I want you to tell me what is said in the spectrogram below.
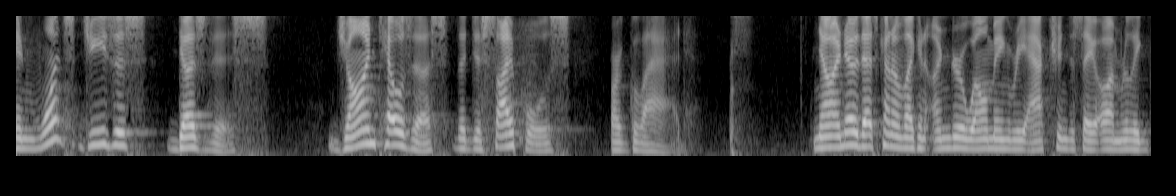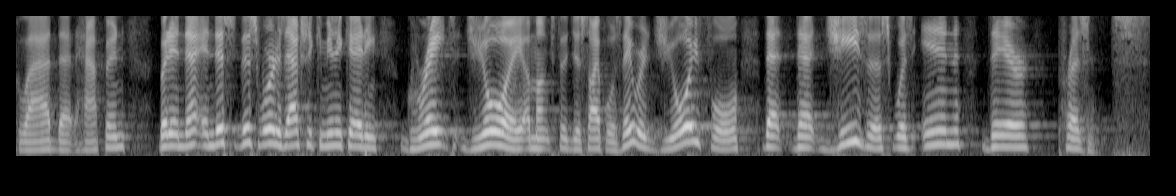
And once Jesus does this, John tells us the disciples are glad. Now, I know that's kind of like an underwhelming reaction to say, oh, I'm really glad that happened. But in, that, in this, this word is actually communicating great joy amongst the disciples. They were joyful that, that Jesus was in their presence.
